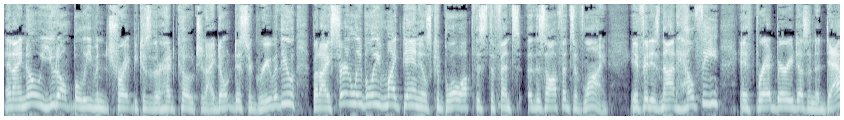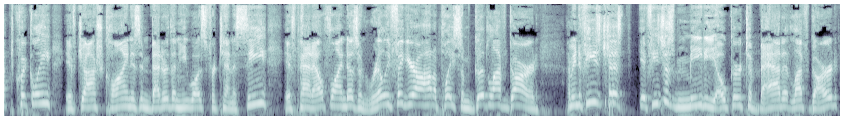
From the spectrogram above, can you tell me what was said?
And I know you don't believe in Detroit because of their head coach and I don't disagree with you, but I certainly believe Mike Daniels could blow up this defense, uh, this offensive line. If it is not healthy, if Bradbury doesn't adapt quickly, if Josh Kline isn't better than he was for Tennessee, if Pat Elflein doesn't really figure out how to play some good left guard, I mean, if he's just if he's just mediocre to bad at left guard,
